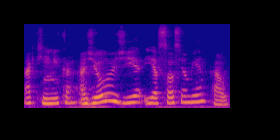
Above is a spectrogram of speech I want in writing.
a química, a geologia e a socioambiental.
